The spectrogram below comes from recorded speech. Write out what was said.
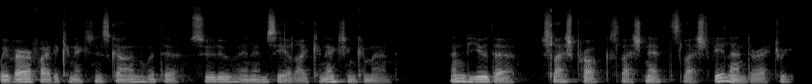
We verify the connection is gone with the sudo nmcli connection command and view the slash proc slash net slash VLAN directory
